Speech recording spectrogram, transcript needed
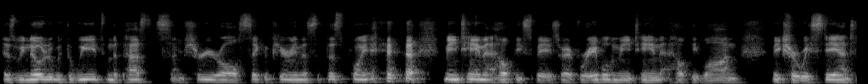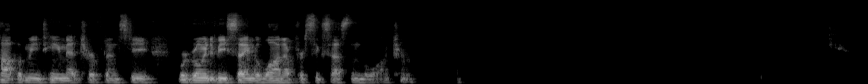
as we noted with the weeds and the pests, I'm sure you're all sick of hearing this at this point, maintain that healthy space, right? If we're able to maintain that healthy lawn, make sure we stay on top of maintaining that turf density, we're going to be setting the lawn up for success in the long term.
